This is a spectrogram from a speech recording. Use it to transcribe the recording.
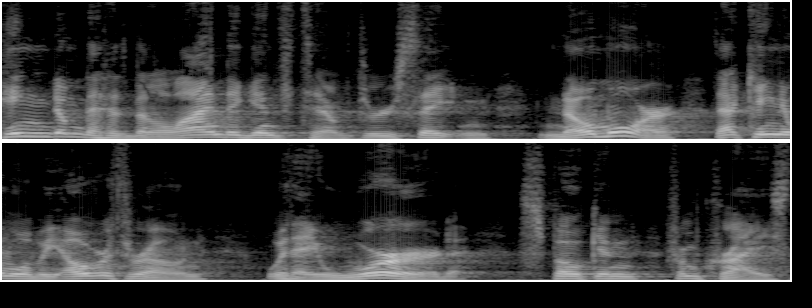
kingdom that has been aligned against him through Satan. No more. That kingdom will be overthrown with a word spoken from Christ,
